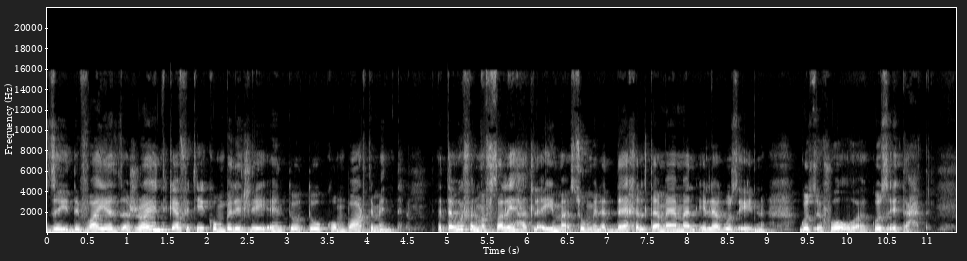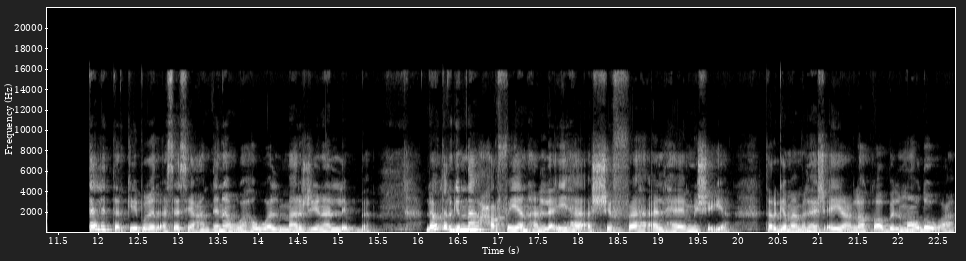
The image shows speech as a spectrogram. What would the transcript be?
They divide the joint cavity completely into two compartments. التجويف المفصلي هتلاقيه مقسوم من الداخل تماما إلى جزئين جزء فوق وجزء تحت. ثالث تركيب غير أساسي عندنا وهو المارجينال لب لو ترجمناها حرفيا هنلاقيها الشفة الهامشية. ترجمة ملهاش أي علاقة بالموضوع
